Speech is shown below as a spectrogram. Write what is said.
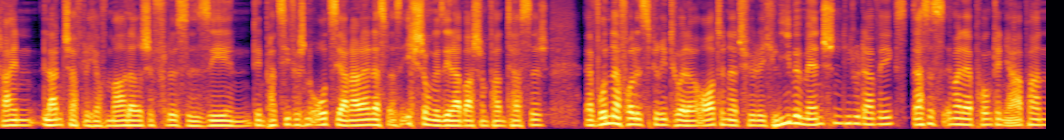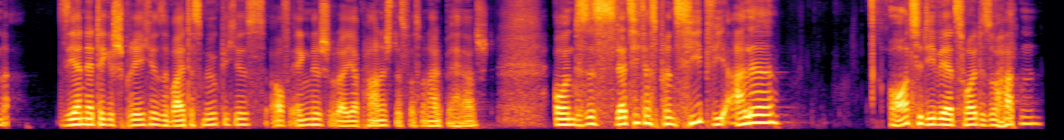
rein landschaftlich auf malerische Flüsse, Seen, den Pazifischen Ozean. Allein das, was ich schon gesehen habe, war schon fantastisch. Äh, wundervolle spirituelle Orte natürlich. Liebe Menschen, die du da wägst. Das ist immer der Punkt in Japan. Sehr nette Gespräche, soweit es möglich ist, auf Englisch oder Japanisch, das, was man halt beherrscht. Und es ist letztlich das Prinzip, wie alle Orte, die wir jetzt heute so hatten,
